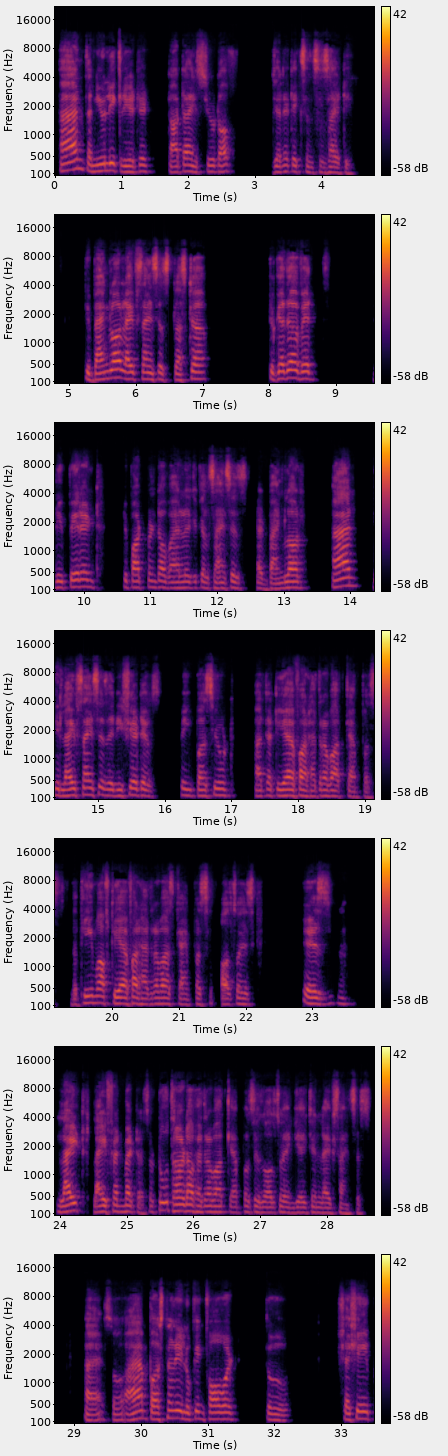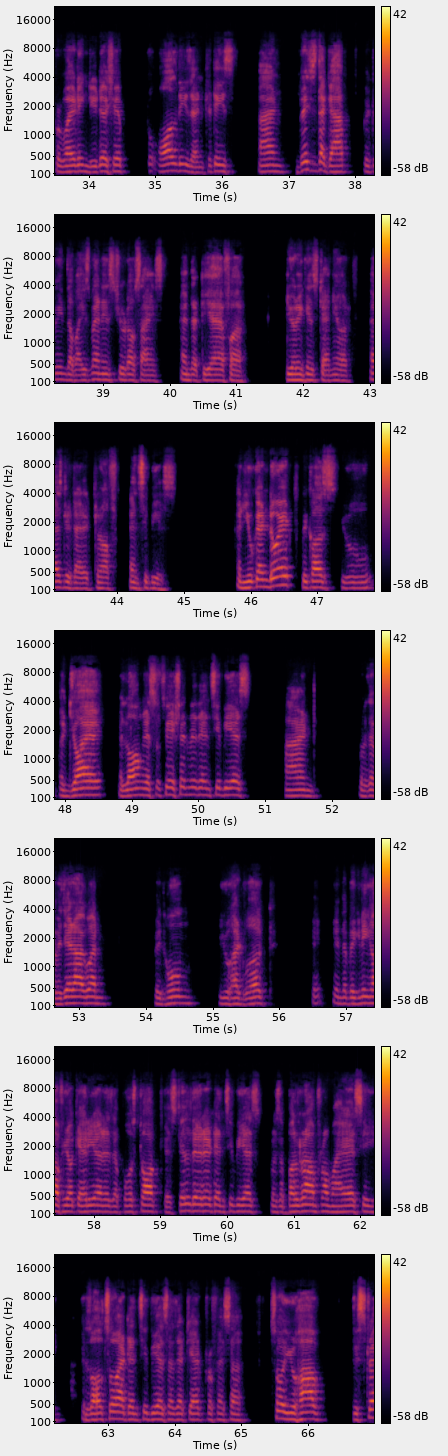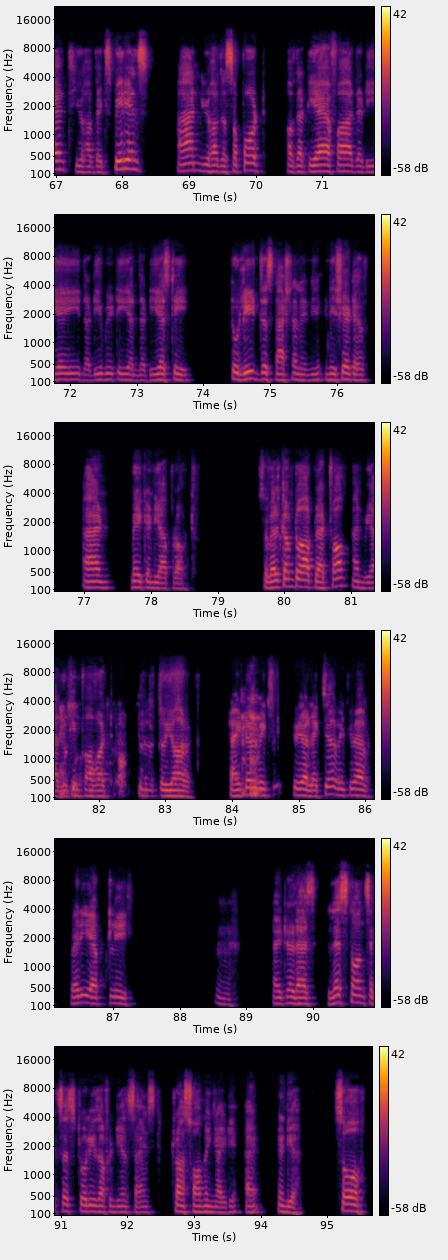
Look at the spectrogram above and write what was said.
and the newly created Tata Institute of Genetics and Society. The Bangalore Life Sciences Cluster, together with the parent Department of Biological Sciences at Bangalore and the life sciences initiatives being pursued at the TIFR Hyderabad campus. The theme of TIFR Hyderabad campus also is, is light, life, and matter. So two-thirds of Hyderabad campus is also engaged in life sciences. Uh, so I am personally looking forward to Shashi providing leadership to all these entities and bridge the gap between the Weizmann Institute of Science and the TIFR during his tenure as the director of NCBS. And you can do it because you enjoy a long association with NCBS and Professor Vijay Raghavan, with whom you had worked in the beginning of your career as a postdoc, is still there at NCBS. Professor Balaram from IISc is also at NCBS as a chair professor. So you have the strength, you have the experience, and you have the support of the TIFR, the DAE, the DBT, and the DST to lead this national in initiative and make India proud. So welcome to our platform, and we are Thank looking you. forward to, to your title, which to your lecture, which you have very aptly uh, titled as Less Known Success Stories of Indian Science Transforming idea, uh, India. So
